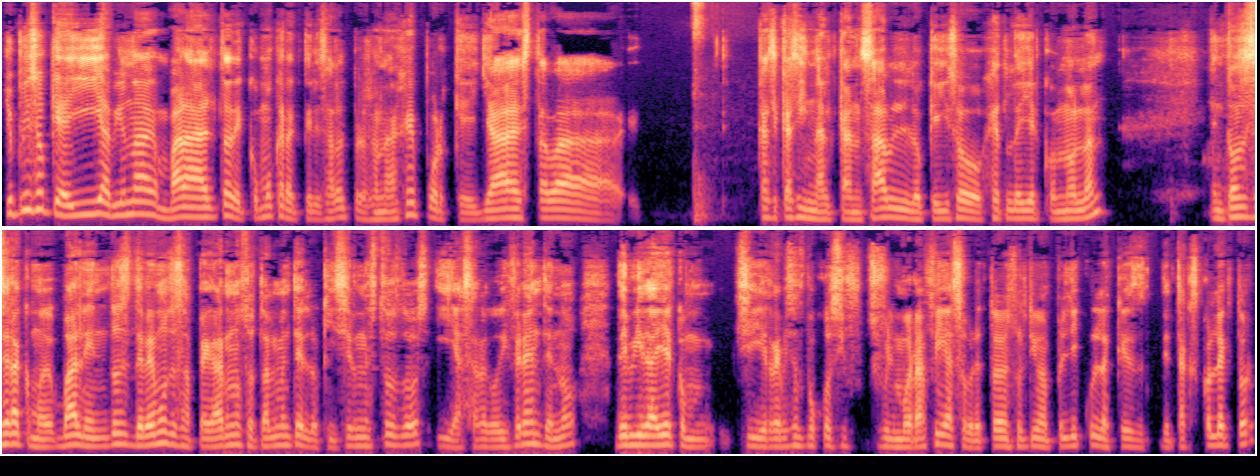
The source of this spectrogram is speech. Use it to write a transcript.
yo pienso que ahí había una vara alta de cómo caracterizar al personaje, porque ya estaba casi casi inalcanzable lo que hizo Headlayer con Nolan. Entonces era como, vale, entonces debemos desapegarnos totalmente de lo que hicieron estos dos y hacer algo diferente, ¿no? David Ayer, como, si revisa un poco su, filmografía, sobre todo en su última película, que es de Tax Collector,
